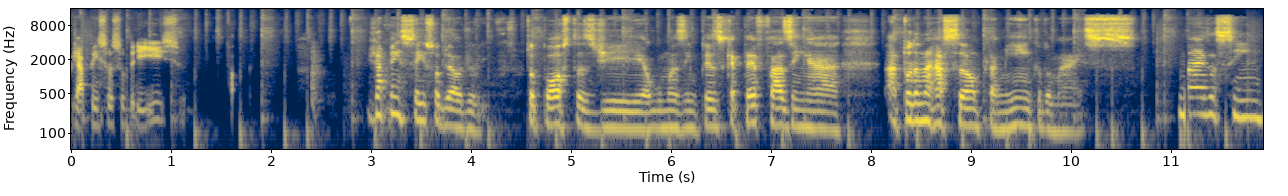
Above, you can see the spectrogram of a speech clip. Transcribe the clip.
já pensou sobre isso. Já pensei sobre audiolivros propostas de algumas empresas que até fazem a, a toda a narração para mim e tudo mais. Mas assim,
